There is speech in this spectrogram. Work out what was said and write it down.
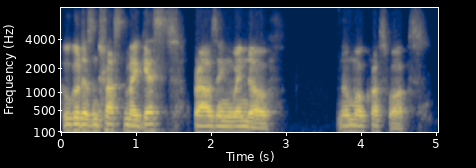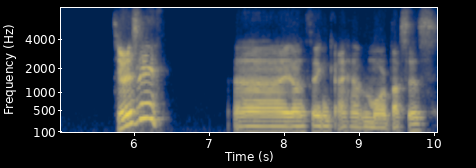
Google doesn't trust my guest browsing window. No more crosswalks. Seriously? Uh, I don't think I have more buses.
